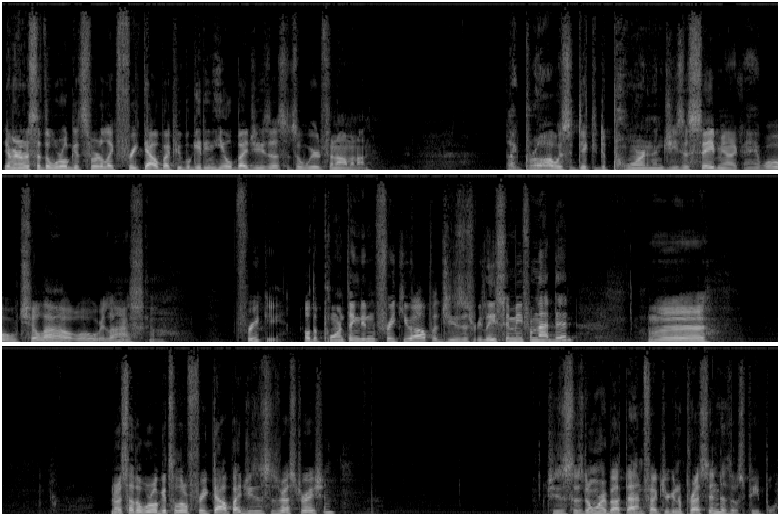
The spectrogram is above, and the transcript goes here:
you ever notice that the world gets sort of like freaked out by people getting healed by jesus it's a weird phenomenon like bro i was addicted to porn and then jesus saved me like hey whoa chill out whoa relax freaky oh the porn thing didn't freak you out but jesus releasing me from that did uh. notice how the world gets a little freaked out by jesus' restoration Jesus says, Don't worry about that. In fact, you're going to press into those people.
